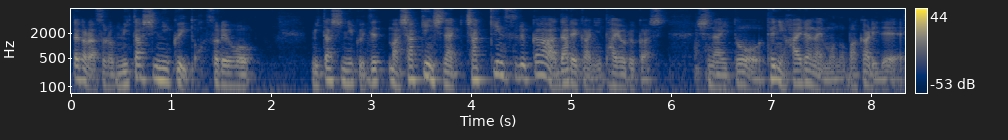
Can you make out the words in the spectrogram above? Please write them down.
だからそれを満たしにくいと。それを満たしにくい。ぜまあ、借金しない、借金するか、誰かに頼るかししないと手に入らないものばかりで、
